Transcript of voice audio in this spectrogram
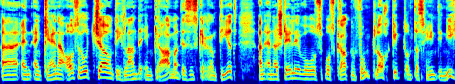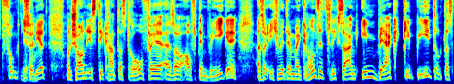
äh, ein, ein kleiner Ausrutscher und ich lande im Graben und das ist garantiert an einer Stelle, wo es, wo es gerade ein Funkloch gibt und das Handy nicht funktioniert. Ja. Und schon ist die Katastrophe also auf dem Wege. Also ich würde mal grundsätzlich sagen, im Berggebiet, und das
